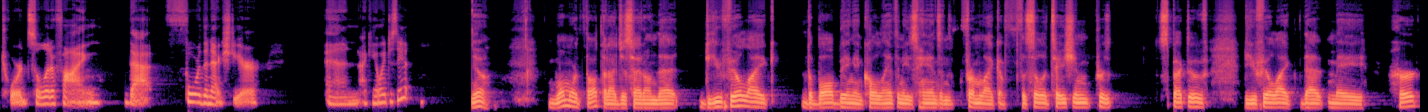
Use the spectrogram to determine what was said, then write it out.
towards solidifying that for the next year. And I can't wait to see it. Yeah. One more thought that I just had on that. Do you feel like the ball being in Cole Anthony's hands and from like a facilitation perspective, do you feel like that may hurt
